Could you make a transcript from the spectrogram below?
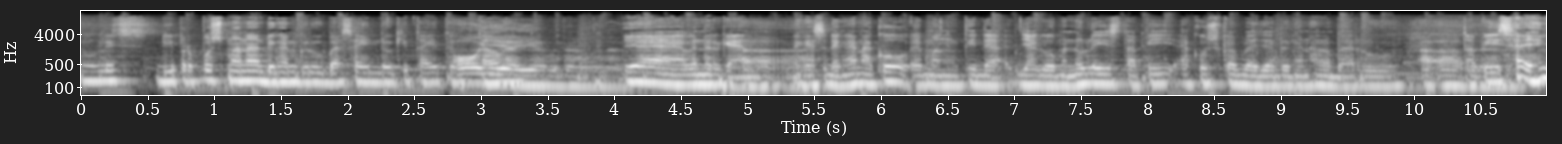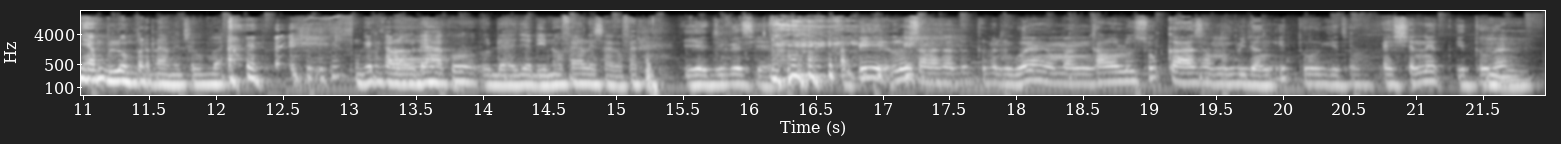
nulis di perpus mana dengan guru bahasa Indo kita itu Oh Tahu iya iya benar-benar. ya bener kan? Oke, sedangkan aku emang tidak jago menulis tapi aku suka belajar dengan hal baru. Ah, ah, tapi sayangnya belum pernah mencoba. Mungkin kalau udah aku udah jadi novelis aku Fer. Iya juga sih ya. Tapi lu salah satu temen gue yang emang kalau lu suka sama bidang itu gitu, passionate gitu kan, Hmm.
